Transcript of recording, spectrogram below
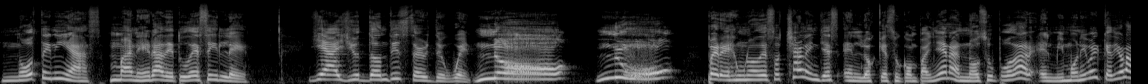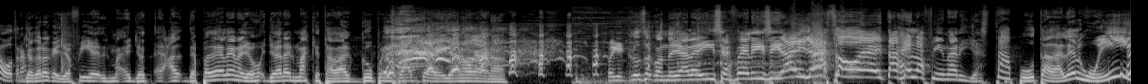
no tenías manera de tú decirle, yeah, you don't deserve the win. No, no. Pero es uno de esos challenges en los que su compañera no supo dar el mismo nivel que dio la otra. Yo creo que yo fui el más. yo- después de Elena, yo, yo era el más que estaba gooping vodka y ella no ganó. Porque incluso cuando ella le dice felicidad y ya eso, estás en la final. Y yo, esta puta, dale el win.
